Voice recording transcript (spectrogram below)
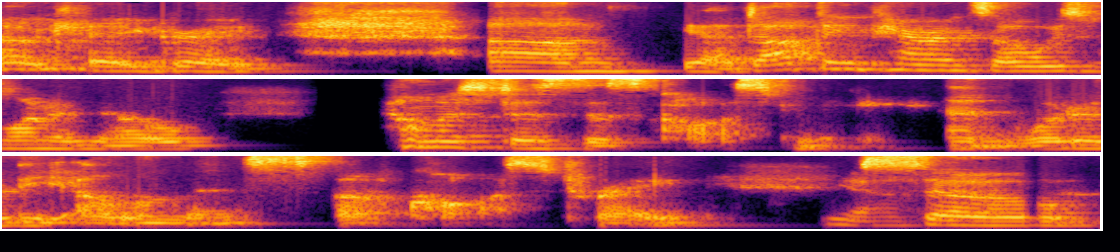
Okay, great. Um, yeah, adopting parents always want to know how much does this cost me and what are the elements of cost, right? Yeah. So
